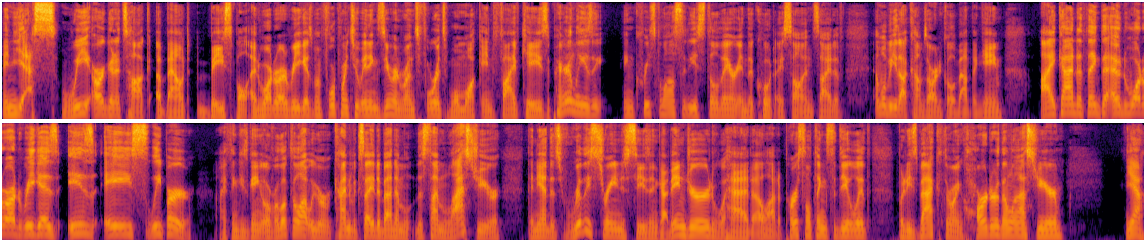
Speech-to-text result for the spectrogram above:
And yes, we are going to talk about baseball. Eduardo Rodriguez went 4.2 innings, zero runs, four hits, one walk, and five Ks. Apparently, his increased velocity is still there in the quote I saw inside of MLB.com's article about the game. I kind of think that Eduardo Rodriguez is a sleeper. I think he's getting overlooked a lot. We were kind of excited about him this time last year. Then he had this really strange season, got injured, had a lot of personal things to deal with, but he's back throwing harder than last year. Yeah,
